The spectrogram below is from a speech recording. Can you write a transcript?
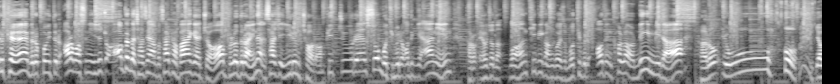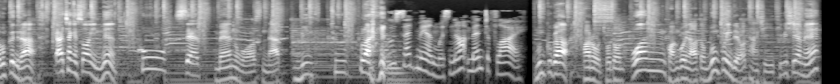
이렇게 매력 포인트를 알아봤으니 이제 조금 더 자세히 한번 살펴봐야겠죠. 블러드라인은 사실 이름처럼 핏줄에서 모티브를 얻은 게 아닌 바로 에어조던 1 TV 광고에서 모티브를 얻은 컬러링입니다. 바로 요 여분끈이랑 깔창에 써있는 Who said man was not meant to fly Who said man was not meant to fly? 문구가 바로 조던 1 광고에 나왔던 문구인데요. 당시 TVCM에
